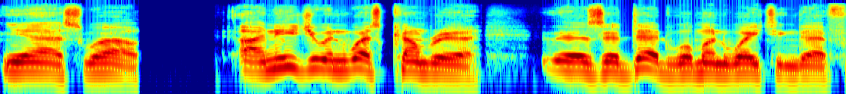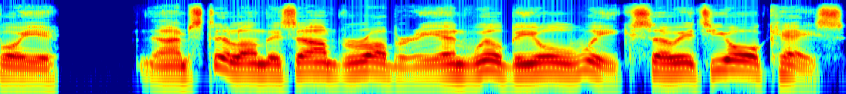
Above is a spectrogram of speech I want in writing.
Yes, well, I need you in West Cumbria. There's a dead woman waiting there for you. I'm still on this armed robbery and will be all week, so it's your case.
